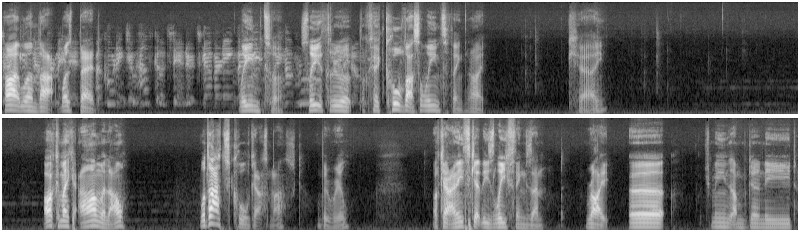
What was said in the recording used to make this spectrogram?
How I learned that? Where's bed? According to health code standards governing Lean to. Sleep through a... Okay, cool, that's a lean to thing. Right. Okay. Oh, I can make armor now. Well, that's cool, gas mask. I'll be real. Okay, I need to get these leaf things then. Right. Uh, which means I'm gonna need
